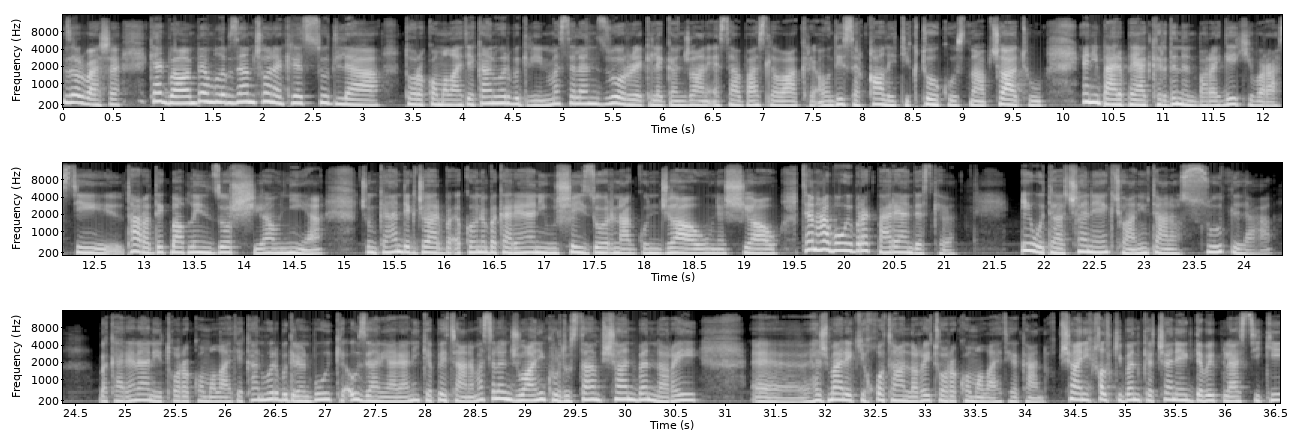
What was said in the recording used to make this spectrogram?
زۆر باشە کاک باوان پێم بڵێ بزانم چۆنە کرێت سوود لە تۆڕە کۆمەڵاتیەکان وەربگرین مەسەەن زۆرێک لە گەنجان ئێستا باس لەواکرێ ئەوەندەی سەرقاڵی تیکتۆک و سناپچات و ینی پارە پیاکردنن بە ڕێگەیەکی بەڕاستی تا ڕادێک با بڵین زۆر شیا و نییە چونکە هەندێک جار بە ئەکۆنە بەکارێنانی وشەی زۆر ناگونجا و نەشیا و تەنها بۆی بڕێک پاریان دەستکەوێت ئێوە تا چەندێک توانیوتانە سوود لە بەکارێنانی تۆڕە کۆمەڵاتیەکان وەربگرن بووی کە ئەو زانیارانی کە پێچانە مەسەن جوانی کوردستان پیشان بن لە ڕێی هەژمارێکی خۆتان لە ڕێی تۆڕە کۆمەڵاتیەکان پیشانی خەڵکی بن کە چەندێک دەبی پلاستیکی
